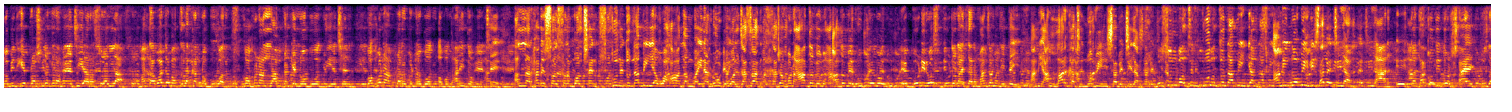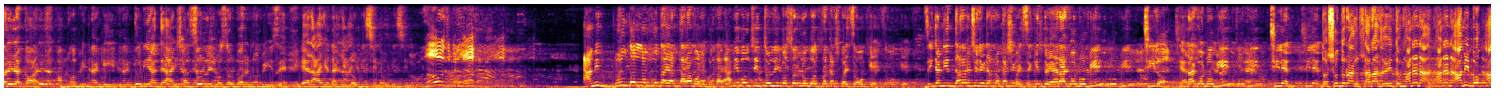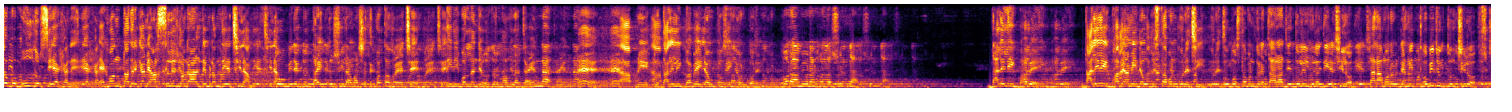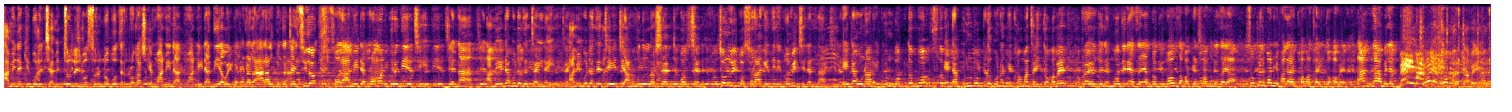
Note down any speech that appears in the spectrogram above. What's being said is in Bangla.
নবীজিকে প্রশ্ন করা হয়েছে, ইয়া রাসূলুল্লাহ, মাতা ওয়াজাবাত লাকান নবুয়ত কখন আল্লাহ আপনাকে নবুয়ত দিয়েছেন? কখন আপনার উপর নবুয়ত অবধারিত হয়েছে? আল্লাহর হাবিব সাল্লাল্লাহু আলাইহি ওয়াসাল্লাম বলছেন, কুনতু নাবিয়্যা ওয়া আদম বাইনা রূহি ওয়াল জাসাদ? যখন আদম এবং আদমের রূহ এবং এই বডির অস্তিত্ব নাই, তার মাঝামাঝিতেই আমি আল্লাহর কাছে নবী হিসাবে ছিলাম। রাসূল বলছেন, কুনতু নাবিয়্যান আমি নবী হিসাবে ছিলাম। আর এই তথাকথিত শায়েখ পূজারীরা কয়, নবী নাকি দুনিয়াতে আইসা চল্লিশ বছর পরে নবী হইছে, এর আগে নাকি নবী ছিল? নাউজুবিল্লাহ আমি ভুল ধরলাম কোথায় আর তারা বলে কোথায়? আমি বলছি চল্লিশ বছর নবুয়ত প্রকাশ পাইছে, ওকে। যেটা নির্ধারণ ছিল, এটা প্রকাশ পাইছে, কিন্তু এর আগে নবী ছিল। এর আগে নবী ছিলেন। তো সুতরাং তারা যেহেতু মানে না মানে না আমি বক্তব্য ভুল ধরছি এখানে। এখন তাদেরকে আমি আটচল্লিশ ঘণ্টা আলটিমেটাম দিয়েছিলাম। কৌমির একজন দায়িত্বশীল আমার সাথে কথা হয়েছে। তিনি বললেন যে, হুজুর, মামলা যায়েন না। হ্যাঁ আপনি একটু দালিলিক ভাবে এটা উপস্থাপন করেন। পরে আমি ওনার কথা শুনি না বলছেন, চল্লিশ বছর আগে তিনি নবী ছিলেন না, এটা ওনার ভুল বক্তব্য। এটা ভুল ক্ষমা চাইতে হবে। প্রয়োজনে মদিনা নবী রওজা পাকের সামনে যায় চোখের পানি ফেলায় ক্ষমা চাইতে হবে। আর না কবরে যাবে।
